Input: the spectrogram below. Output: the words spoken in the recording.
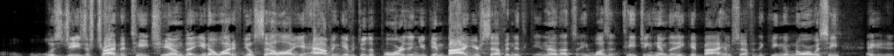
Was Jesus trying to teach him that, you know what, if you'll sell all you have and give it to the poor, then you can buy yourself into the kingdom? No, that's, he wasn't teaching him that he could buy himself in the kingdom, nor was he eh,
